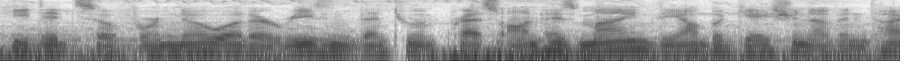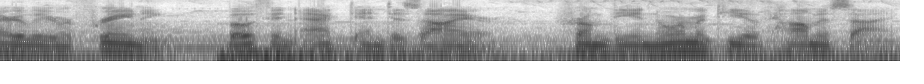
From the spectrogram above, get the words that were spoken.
he did so for no other reason than to impress on his mind the obligation of entirely refraining, both in act and desire, from the enormity of homicide.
